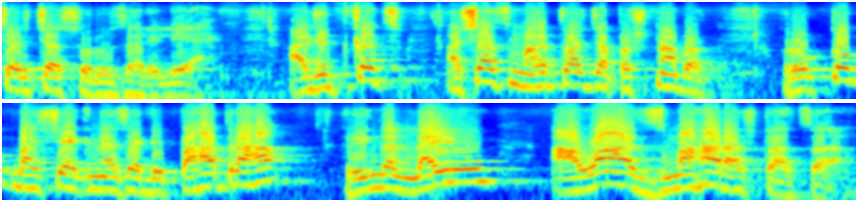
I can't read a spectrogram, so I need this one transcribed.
चर्चा सुरू झालेली आहे. आज इतकंच अशाच महत्त्वाच्या प्रश्नावर रोकटोक भाषा ऐकण्यासाठी पाहत रहा रिंगल लाईव्ह आवाज महाराष्ट्राचा.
